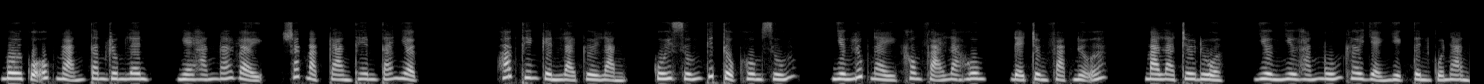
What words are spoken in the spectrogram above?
Môi của Úc noãn tâm rung lên, nghe hắn nói vậy, sắc mặt càng thêm tái nhợt. Hoác Thiên Kình lại cười lạnh, cúi xuống tiếp tục hôn xuống, nhưng lúc này không phải là hôn, để trừng phạt nữa, mà là trêu đùa, dường như hắn muốn khơi dậy nhiệt tình của nàng.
